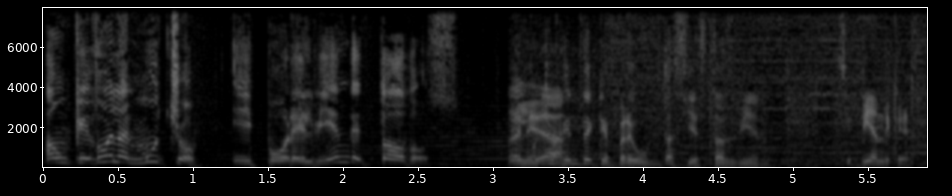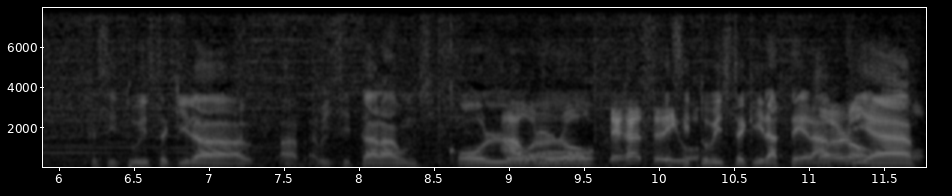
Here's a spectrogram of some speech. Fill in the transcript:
Aunque duelan mucho y por el bien de todos. Hay mucha gente que pregunta si estás bien. Sí, bien de qué. Que si tuviste que ir a, a- a visitar a un psicólogo. Ah, bueno, no. Déjate, que digo. si tuviste que ir a terapia. no, no.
